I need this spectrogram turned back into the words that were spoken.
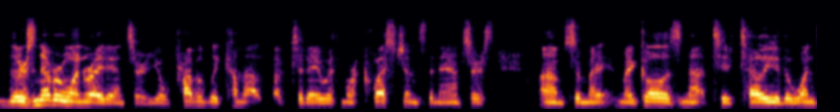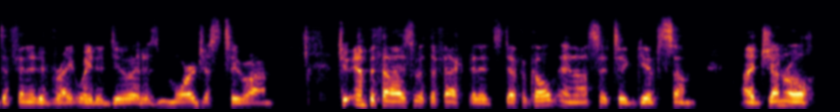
there's never one right answer. You'll probably come out of today with more questions than answers. Um, so my my goal is not to tell you the one definitive right way to do it. Is more just to um, to empathize with the fact that it's difficult and also to give some uh, general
